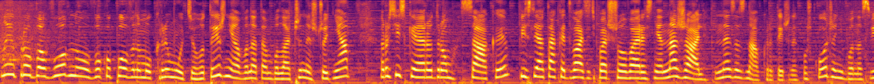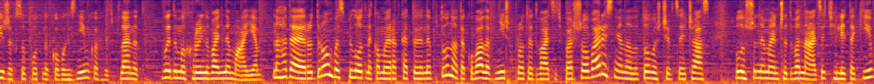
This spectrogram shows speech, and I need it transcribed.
Ну і про бавовну в окупованому Криму цього тижня. Вона там була чи не щодня. Російський аеродром Саки після атаки 21 вересня, на жаль, не зазнав критичних пошкоджень, бо на свіжих супутникових знімках від Пленет видимих руйнувань немає. Нагадаю, аеродром безпілотниками ракетою Нептун атакували в ніч проти 21 вересня. На литовищі в цей час було щонайменше 12 літаків,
